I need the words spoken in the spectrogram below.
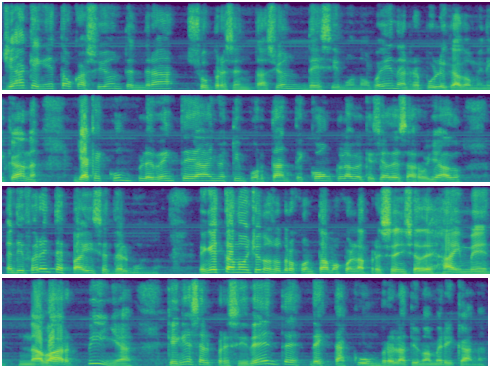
ya que en esta ocasión tendrá su presentación decimonovena en República Dominicana, ya que cumple 20 años este importante conclave que se ha desarrollado en diferentes países del mundo. En esta noche nosotros contamos con la presencia de Jaime Navar Piña, quien es el presidente de esta cumbre latinoamericana.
